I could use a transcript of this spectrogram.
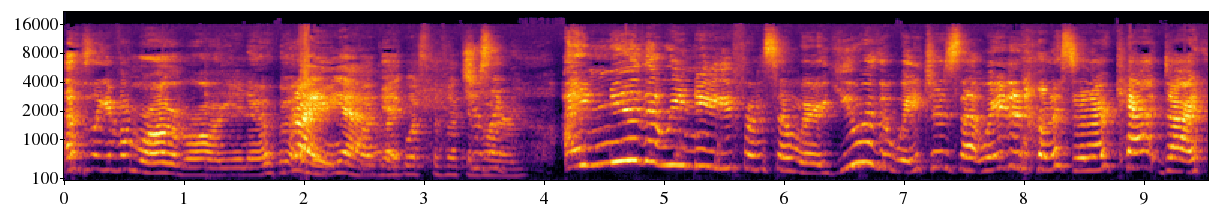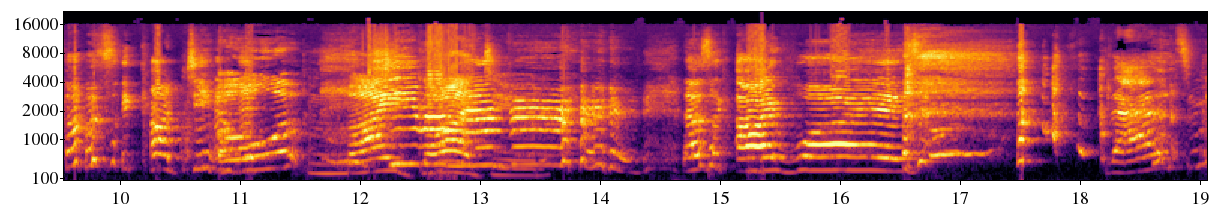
I was like, if I'm wrong, I'm wrong, you know? But I Right, mean, yeah. it. Like, what's the fucking She's like, harm? I knew that we knew you from somewhere. You were the waitress that waited on us when our cat died. I was like, God damn it. oh my She god, dude. remembered. And I was like, I was. That's me.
